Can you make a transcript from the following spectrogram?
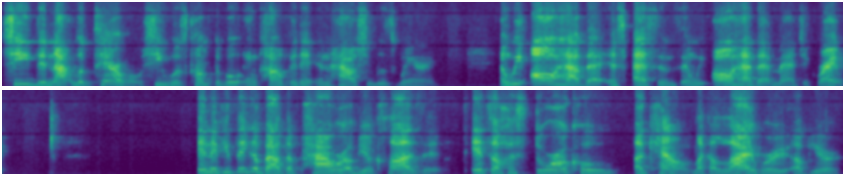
She did not look terrible. She was comfortable and confident in how she was wearing. And we all have that essence and we all have that magic, right? And if you think about the power of your closet, it's a historical account, like a library of your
